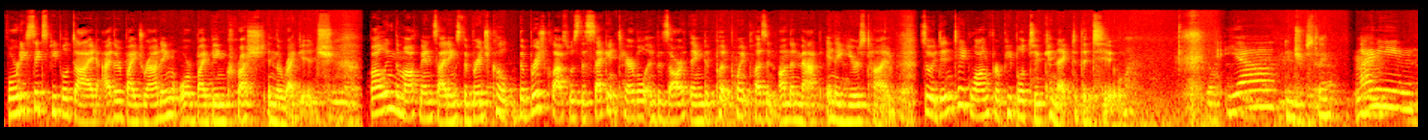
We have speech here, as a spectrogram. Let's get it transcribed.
46 people died either by drowning or by being crushed in the wreckage. Following the Mothman sightings, the bridge col- the bridge collapse was the second terrible and bizarre thing to put Point Pleasant on the map in a year's time. So it didn't take long for people to connect the two. Yeah. Interesting. I mean,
